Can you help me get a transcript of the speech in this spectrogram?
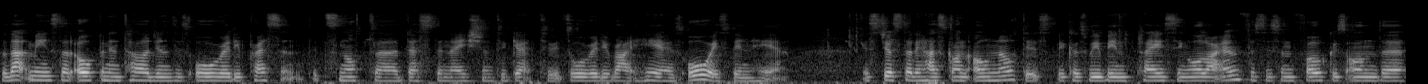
So that means that open intelligence is already present. It's not a destination to get to. It's already right here. It's always been here. It's just that it has gone unnoticed because we've been placing all our emphasis and focus on the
